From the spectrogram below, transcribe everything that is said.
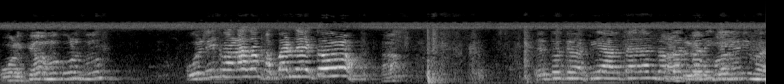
ઓળખ્યો અમે કોણ છું પોલીસવાળા તો ખબર જાય તો. એ તો ત્યાંથી આવતા ખબર પડી ગઈ મને.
